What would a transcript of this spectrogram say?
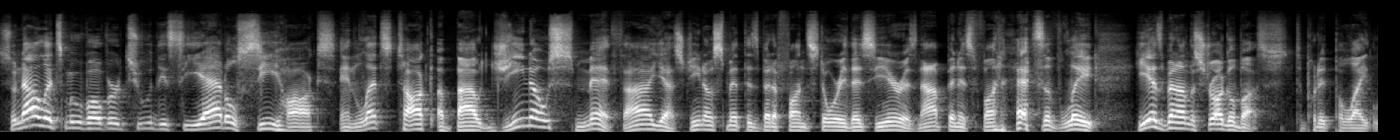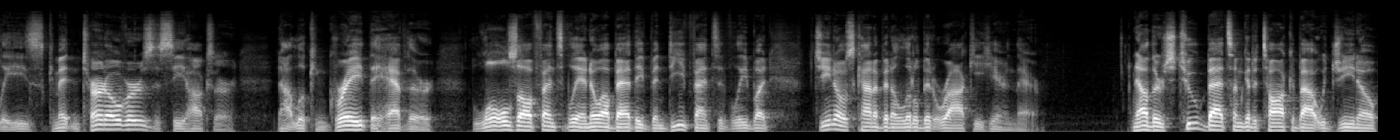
So now let's move over to the Seattle Seahawks and let's talk about Geno Smith. Ah, yes, Geno Smith has been a fun story this year, has not been as fun as of late. He has been on the struggle bus, to put it politely. He's committing turnovers. The Seahawks are not looking great. They have their lulls offensively. I know how bad they've been defensively, but Geno's kind of been a little bit rocky here and there. Now, there's two bets I'm going to talk about with Geno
